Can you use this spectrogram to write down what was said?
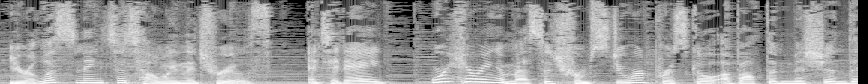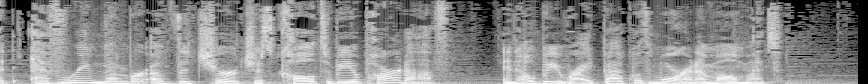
You're listening to Telling the Truth. And today, we're hearing a message from Stuart Briscoe about the mission that every member of the church is called to be a part of. And he'll be right back with more in a moment.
